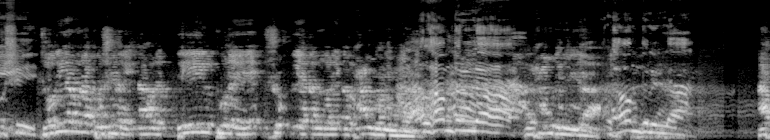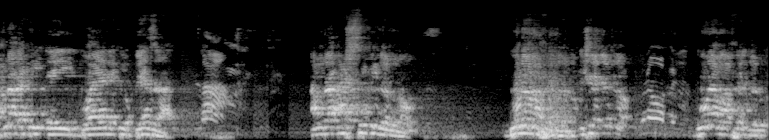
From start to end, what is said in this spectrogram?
খুশি। যদি আমরা খুশি হই তাহলে দিল খুলে শুকরিয়া দান করি আলহামদুলিল্লাহ। আলহামদুলিল্লাহ। আলহামদুলিল্লাহ। আলহামদুলিল্লাহ। আপনারা কি এই বয়ানে কেউ বেজা না। আমরা আসছি কি জন্য? গুণা মাফের জন্য। কিসের জন্য? গুণা মাফের জন্য।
